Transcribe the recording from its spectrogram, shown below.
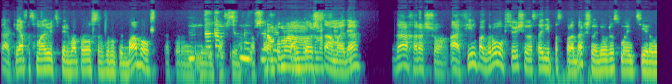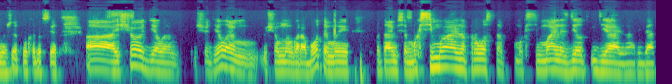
Так, я посмотрю теперь вопросы в группе Bubble, которые... Да, там, там, по-моему, там то же самое, да? Да, хорошо. А, фильм по грому все еще на стадии постпродакшена или уже смонтирован, ждет выхода в свет. А, еще делаем, еще делаем, еще много работы. Мы пытаемся максимально просто, максимально сделать идеально, ребят.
